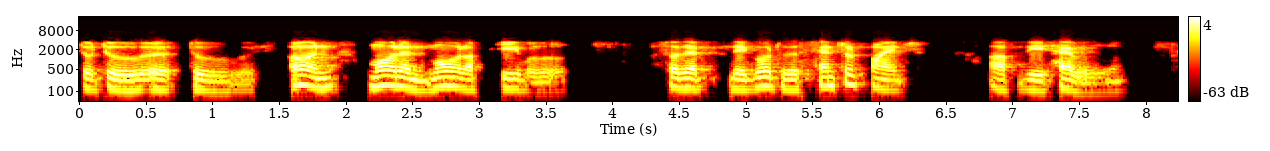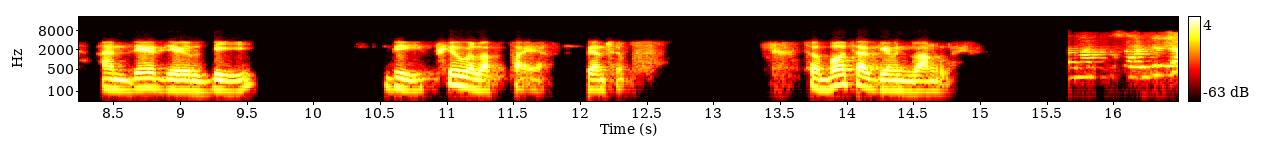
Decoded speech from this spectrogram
to to uh, to earn more and more of evil, so that they go to the central point of the hell, and there they will be the fuel of fire themselves. So both are given long life.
